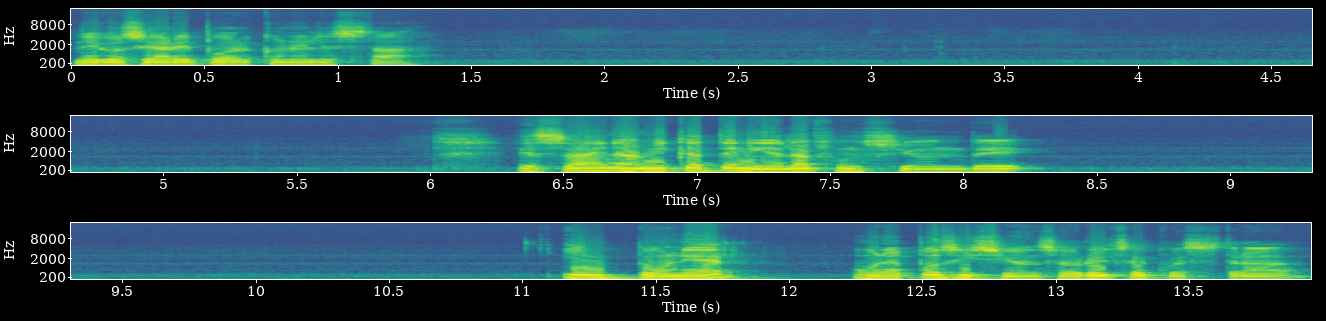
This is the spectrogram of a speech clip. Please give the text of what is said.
Negociar el poder con el Estado. Esta dinámica tenía la función de imponer una posición sobre el secuestrado,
